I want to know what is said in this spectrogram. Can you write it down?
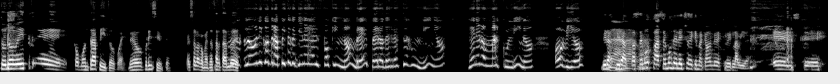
tú lo viste como un trapito, pues, desde un principio. Eso es lo que me estás tratando de Lo único trapito que tiene es el fucking nombre, pero de resto es un niño. género masculino, obvio. Mira, Nah, mira, pasemos, pasemos del hecho de que me acaban de destruir la vida. Este,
